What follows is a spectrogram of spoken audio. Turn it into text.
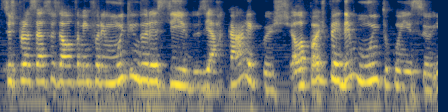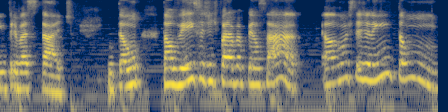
se os processos dela também forem muito endurecidos e arcaicos, ela pode perder muito com isso em privacidade. Então, talvez se a gente parar para pensar, ela não esteja nem tão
